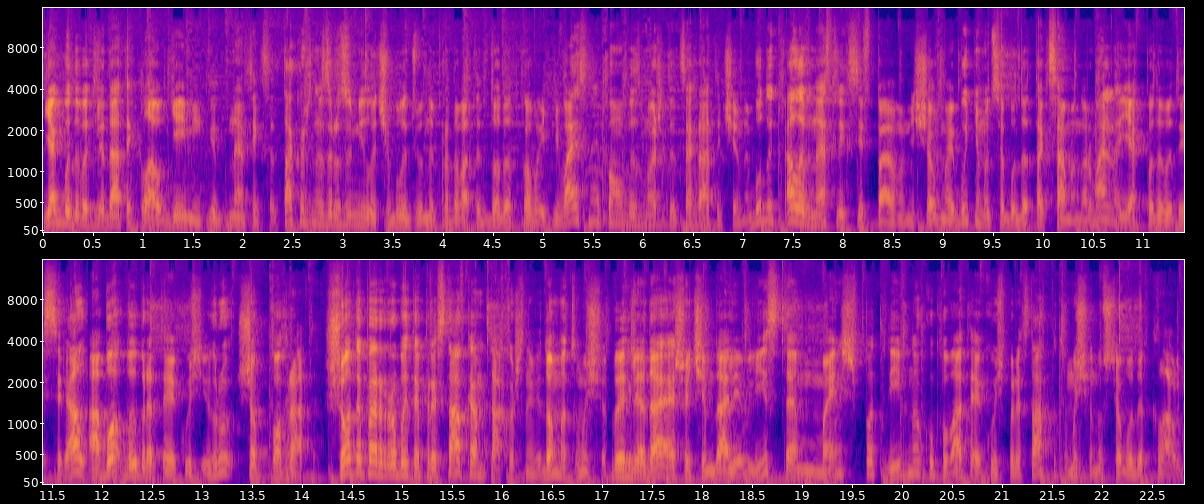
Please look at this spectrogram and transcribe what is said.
Як буде виглядати клауд геймінг від Netflix, також не зрозуміло, чи будуть вони продавати додатковий девайс, на якому ви зможете це грати, чи не будуть. Але в Netflix впевнені, що в майбутньому це буде так само нормально, як подивитись серіал, або вибрати якусь ігру, щоб пограти. Що тепер робити приставкам, також невідомо, тому що виглядає, що чим далі в ліс, тим менш потрібно купувати якусь приставку, тому що ну все буде в клауді.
